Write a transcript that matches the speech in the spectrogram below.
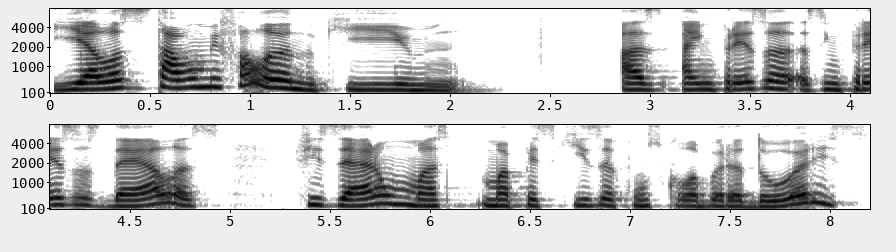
E elas estavam me falando que as, a empresa, as empresas delas fizeram uma, uma pesquisa com os colaboradores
